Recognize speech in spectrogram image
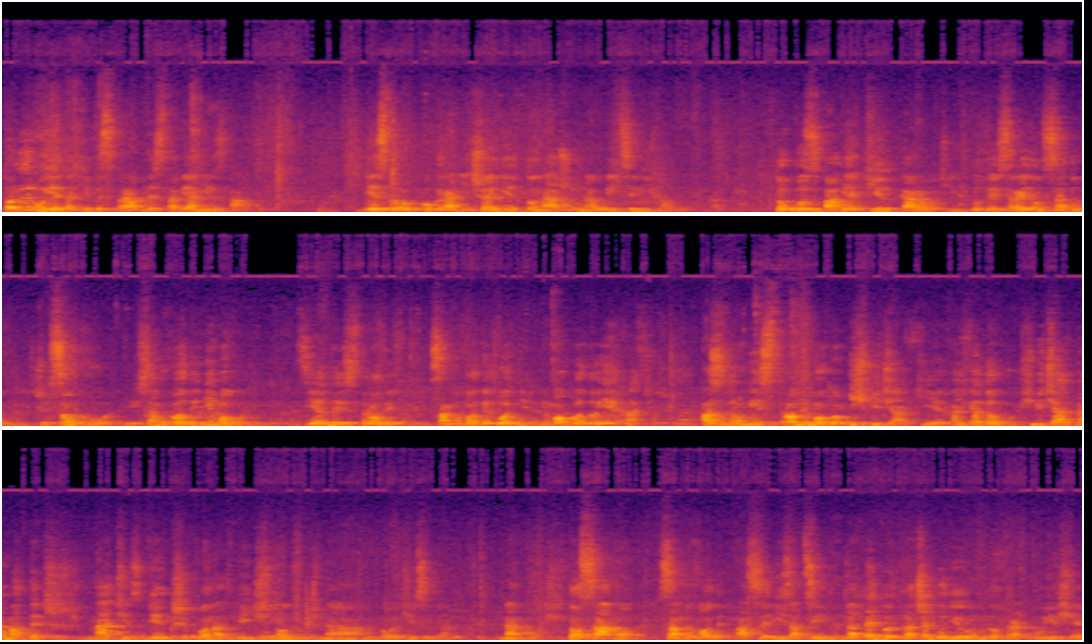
toleruje takie bezprawne stawianie znaków. Jest to ograniczenie tonażu na ulicy Michałówka. To pozbawia kilka rodzin, bo to jest rejon sadowniczy, są chłodnie i samochody nie mogą dojechać. Z jednej strony samochody chłodnie nie mogą dojechać, a z drugiej strony mogą i śmieciarki jechać. Wiadomo, śmieciarka ma też nacisk większy, ponad 5 ton na pocisk na, na. To samo samochody asenizacyjne. Dlatego, dlaczego nierówno traktuje się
